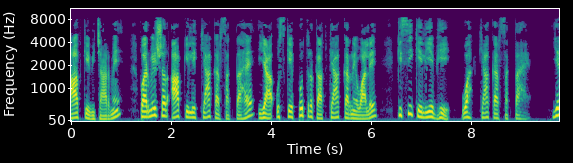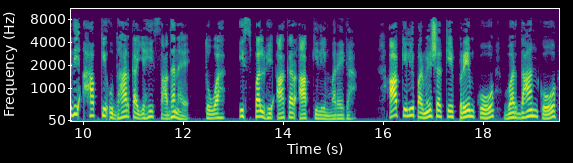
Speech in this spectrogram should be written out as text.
आपके विचार में परमेश्वर आपके लिए क्या कर सकता है या उसके पुत्र का त्याग करने वाले किसी के लिए भी वह क्या कर सकता है? यदि आपके उद्धार का यही साधन है तो वह इस पल भी आकर आपके लिए मरेगा। आपके लिए परमेश्वर के प्रेम को, वरदान को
